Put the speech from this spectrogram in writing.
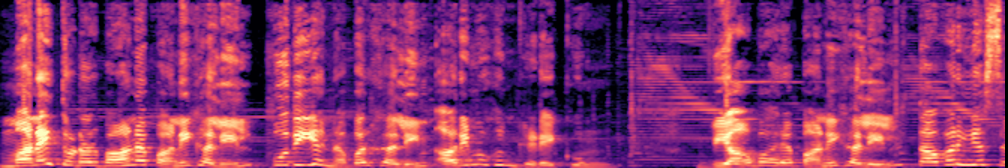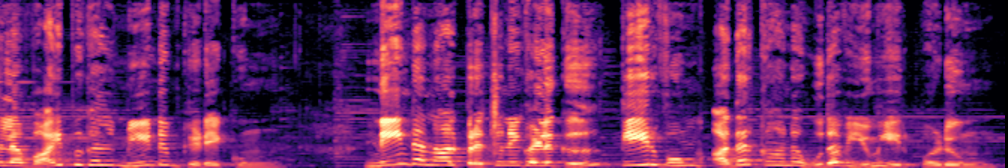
மனை தொடர்பான பணிகளில் புதிய நபர்களின் அறிமுகம் கிடைக்கும். வியாபார பணிகளில் தவறிய சில வாய்ப்புகள் மீண்டும் கிடைக்கும். நீண்ட நாள் பிரச்சனைகளுக்கு தீர்வும் அதற்கான உதவியும் ஏற்படும்.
